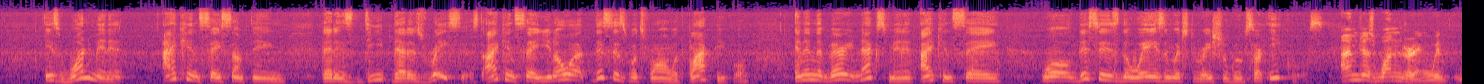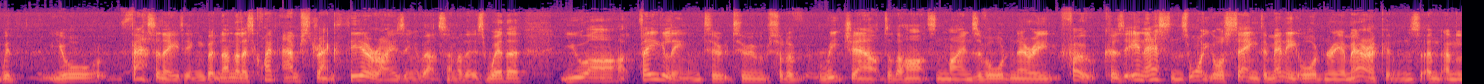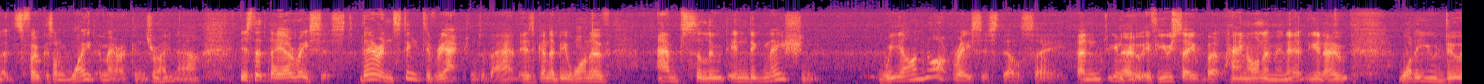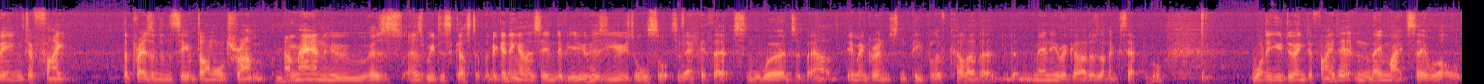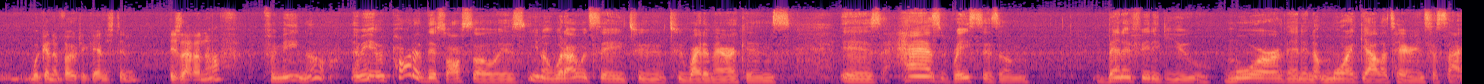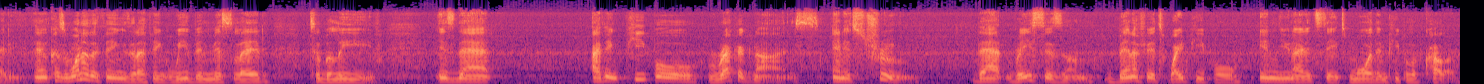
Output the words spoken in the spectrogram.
is one minute I can say something that is deep, that is racist. I can say, you know what, this is what's wrong with black people. And then the very next minute, I can say, well, this is the ways in which the racial groups are equals. I'm just wondering, with, with your fascinating but nonetheless quite abstract theorizing about some of this, whether you are failing to, to sort of reach out to the hearts and minds of ordinary folk. Because in essence, what you're saying to many ordinary Americans, and, and let's focus on white Americans right mm-hmm. now, is that they are racist. Their instinctive reaction to that is going to be one of absolute indignation we are not racist, they'll say. And, you know, if you say, but hang on a minute, you know, what are you doing to fight the presidency of Donald Trump, a man who has, as we discussed at the beginning of this interview, has used all sorts of epithets and words about immigrants and people of color that, that many regard as unacceptable. What are you doing to fight it? And they might say, well, we're going to vote against him. Is that enough? For me, no. I mean, part of this also is, you know, what I would say to, to white Americans is has racism benefited you more than in a more egalitarian society? Because one of the things that I think we've been misled to believe is that I think people recognize, and it's true, that racism benefits white people in the United States more than people of color.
